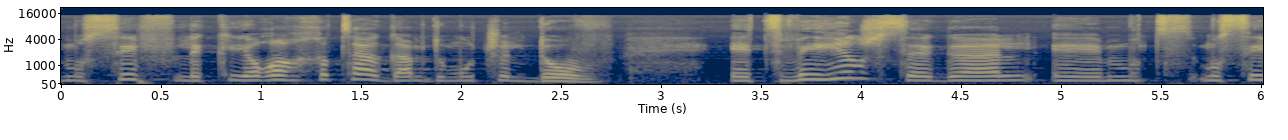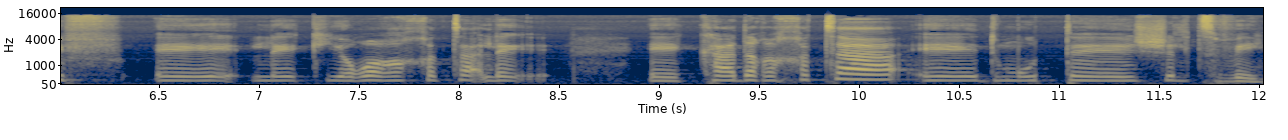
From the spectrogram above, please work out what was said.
מוסיף לכיור הרחצה גם דמות של דוב. צבי הירש סגל מוסיף לכיור הרחצה, לכד הרחצה דמות של צבי.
